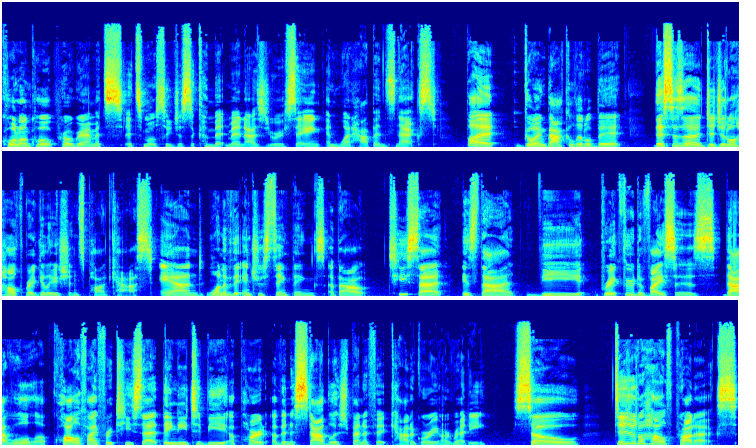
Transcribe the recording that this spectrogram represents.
quote unquote program. It's it's mostly just a commitment as you were saying and what happens next. But going back a little bit, this is a digital health regulations podcast. And one of the interesting things about TCET is that the breakthrough devices that will qualify for TCET, they need to be a part of an established benefit category already. So digital health products,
